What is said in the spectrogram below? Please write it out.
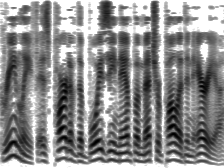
Greenleaf is part of the Boise-Nampa metropolitan area.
